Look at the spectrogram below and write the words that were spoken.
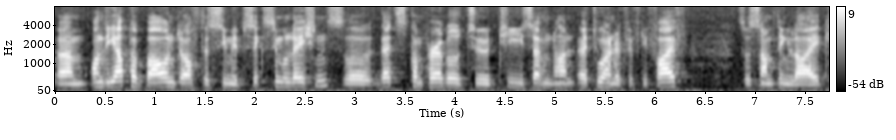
um, on the upper bound of the CMIP6 simulations. So that's comparable to T255, uh, so something like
